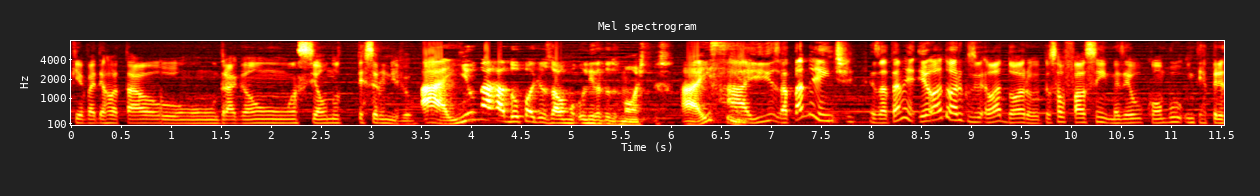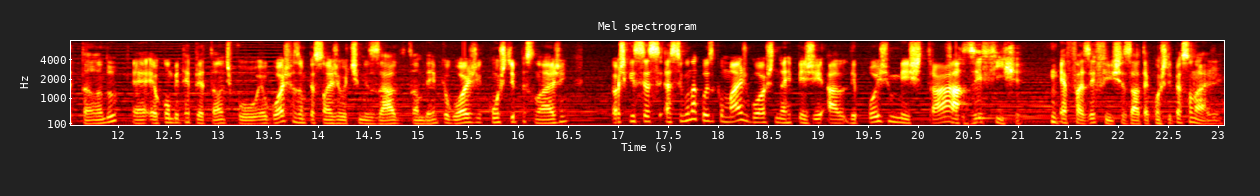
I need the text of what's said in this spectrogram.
que vai derrotar um dragão ancião no terceiro nível. Aí o narrador pode usar o livro dos monstros. Aí sim. Aí, exatamente. Exatamente. Eu adoro, eu adoro. O pessoal fala assim, mas eu combo interpretando. É, eu combo interpretando, tipo, eu gosto de fazer um personagem otimizado também, porque eu gosto de construir personagem. Eu acho que isso é a segunda coisa que eu mais gosto no RPG, depois de mestrar. Fazer ficha. É fazer ficha, exato, é construir personagem.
